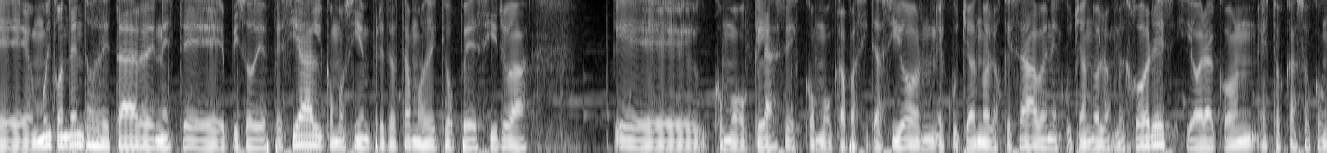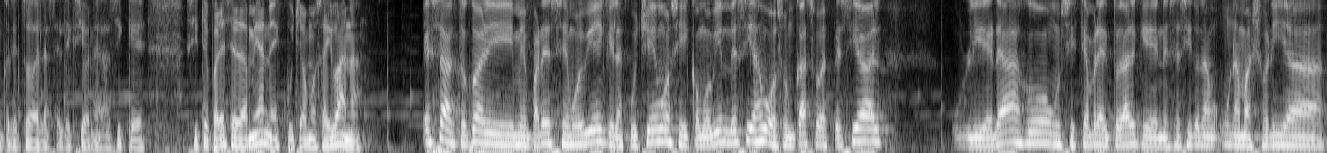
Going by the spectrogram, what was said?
eh, muy contentos de estar en este episodio especial. Como siempre tratamos de que OP sirva eh, como clases, como capacitación, escuchando a los que saben, escuchando a los mejores y ahora con estos casos concretos de las elecciones. Así que si te parece Damián, escuchamos a Ivana. Exacto, Cari, me parece muy bien que la escuchemos y como bien decías vos, un caso especial, un liderazgo, un sistema electoral que necesita una, una mayoría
